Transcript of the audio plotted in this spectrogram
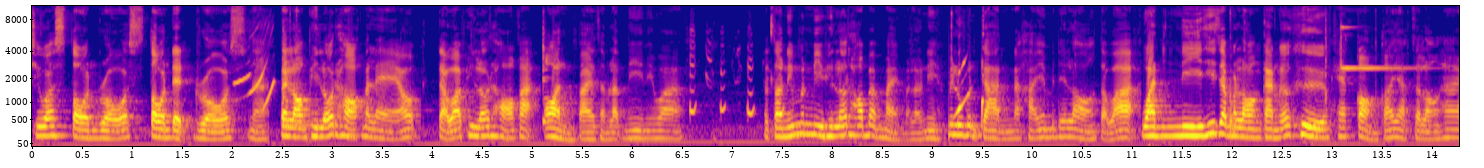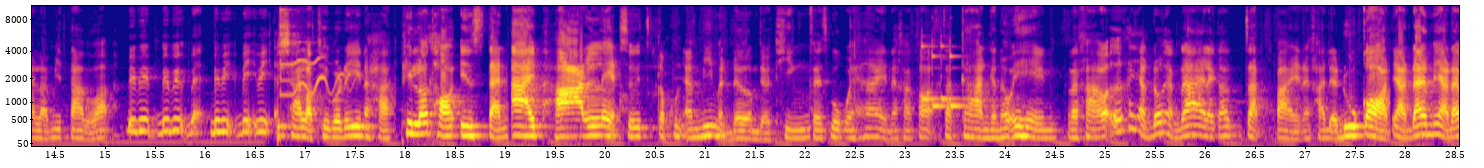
ชื่อว่า Stone Rose Stone Dead Rose นะไปลองพิโลทอมาแล้ว แต่ว่าพิโลทออะอ่อนไปสำหรับนี่นี่ว่า แต่ตอนนี้มันมีพิลโลท็อปแบบใหม่มาแล้วนี่ ไม่รู้เหมือนกันนะคะ ยังไม่ได้ลองแต่ว่าวันนี้ที่จะมาลองกันก็คือ แค่กล่องก็อยากจะร้องไห้แล้วมีตาแบบว่าบิบิบิบิบิบิบิบิชาร์ลอตทิวเบอรี่นะคะ Pillow Talk Instant Eye Palette ซื้อกับคุณแอมมี่เหมือนเดิม เดี๋ยวทิ้ง Facebook ไว้ให้นะคะ ก็จัดการกันเอาเองนะคะว่าเออใครอยากได้อยากได้อะไรก็จัดไปนะคะ เดี๋ยวดูก่อนอยากได้ไม่อยากได้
